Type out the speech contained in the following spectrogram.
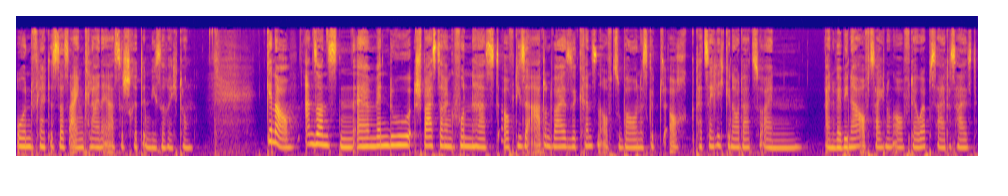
Und vielleicht ist das ein kleiner erster Schritt in diese Richtung. Genau, ansonsten, ähm, wenn du Spaß daran gefunden hast, auf diese Art und Weise Grenzen aufzubauen, es gibt auch tatsächlich genau dazu ein, eine Webinaraufzeichnung auf der Website. Das heißt,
